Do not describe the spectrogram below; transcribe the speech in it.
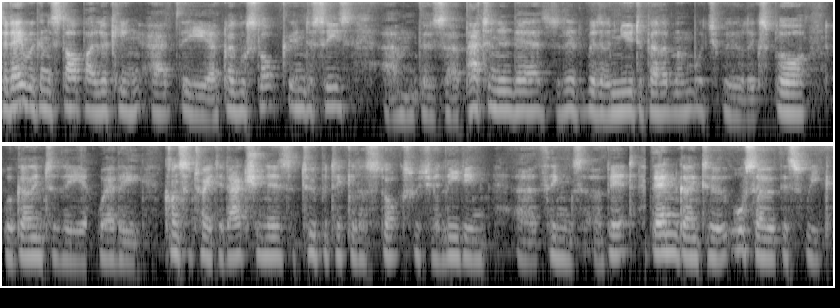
Today we're going to start by looking at the uh, global stock indices. Um, there's a pattern in there, there's a little bit of a new development which we'll explore. We'll go into the where the concentrated action is, the two particular stocks which are leading uh, things a bit. Then going to also this week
